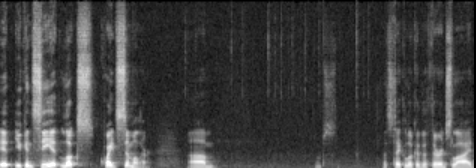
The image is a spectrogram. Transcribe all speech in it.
it, you can see it looks quite similar. Um, Let's take a look at the third slide.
